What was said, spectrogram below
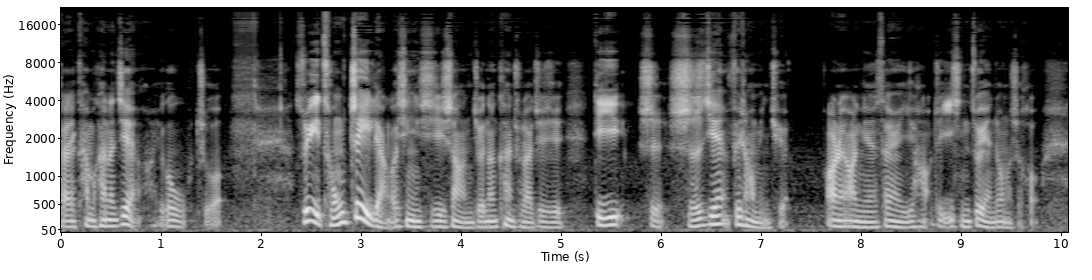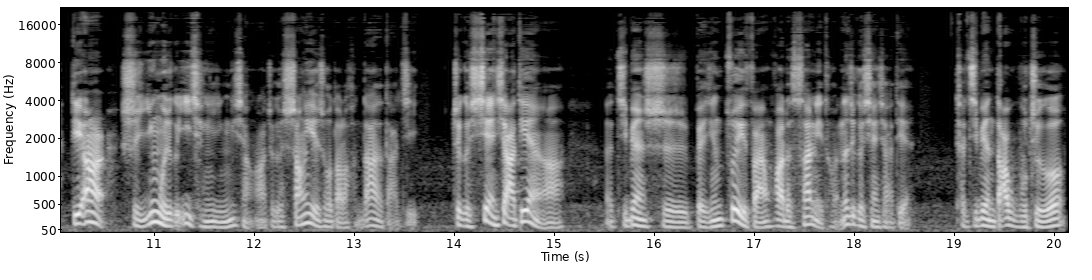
大家看不看得见啊？有个五折。所以从这两个信息上，你就能看出来，这是第一是时间非常明确，二零二零年三月一号，这疫情最严重的时候；第二是因为这个疫情影响啊，这个商业受到了很大的打击，这个线下店啊，呃，即便是北京最繁华的三里屯的这个线下店，它即便打五折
